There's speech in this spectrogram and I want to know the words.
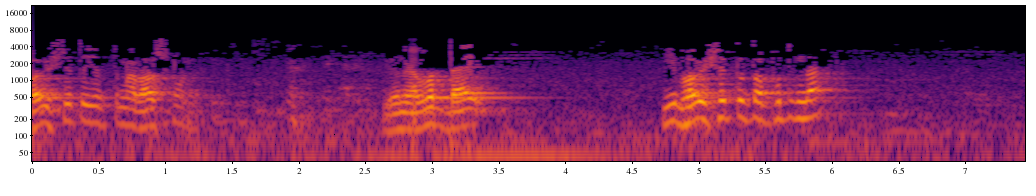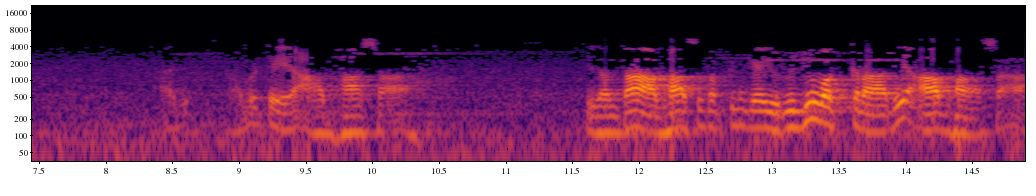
భవిష్యత్తు చెప్తున్నా రాసుకోండి. యు నెవర్ డై ఈ భవిష్యత్తు తప్పుతుందా? అది. కాబట్టి ఆభాస. ఇదంతా ఆభాస తప్పింకే. రుజువక్రాది ఆభాస.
